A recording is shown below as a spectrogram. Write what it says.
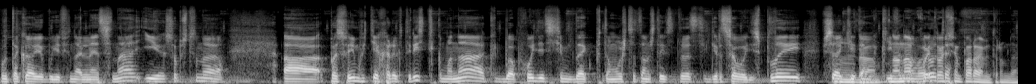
Вот такая ее будет финальная цена. И, собственно, а, по своим тех характеристикам она как бы обходит Steam Deck, потому что там стоит 120-герцовый дисплей, всякие да. там какие-то Но она обходит по всем параметрам, да.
